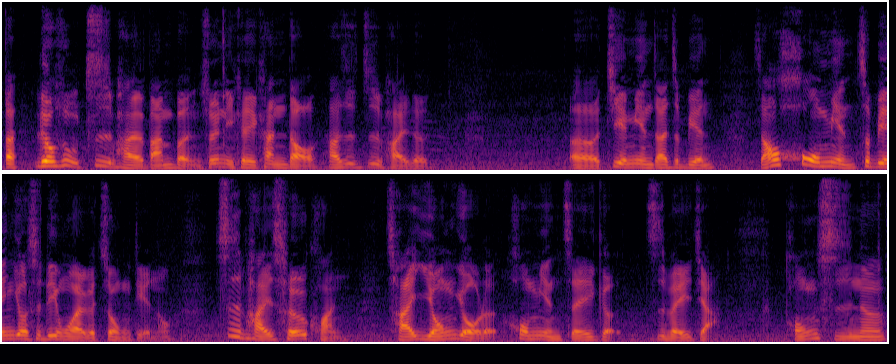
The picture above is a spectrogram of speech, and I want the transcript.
呃，六速自排的版本。所以你可以看到它是自排的，呃，界面在这边。然后后面这边又是另外一个重点哦，自排车款才拥有了后面这一个自杯架，同时呢，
